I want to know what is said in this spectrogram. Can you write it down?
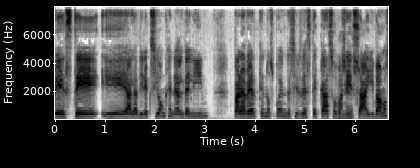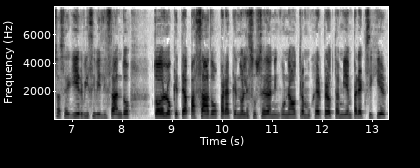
este eh, a la Dirección General del IM para ver qué nos pueden decir de este caso, Así Vanessa, y vamos a seguir visibilizando todo lo que te ha pasado para que no le suceda a ninguna otra mujer, pero también para exigir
